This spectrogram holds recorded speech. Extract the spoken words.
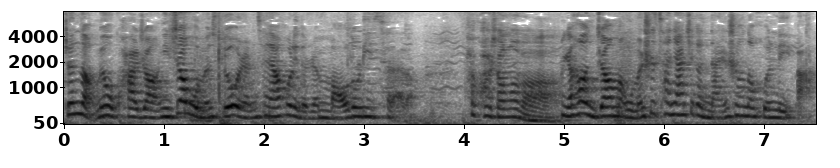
真的没有夸张。你知道我们所有人参加婚礼的人毛都立起来了。太夸张了吧？然后你知道吗？我们是参加这个男生的婚礼吧，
